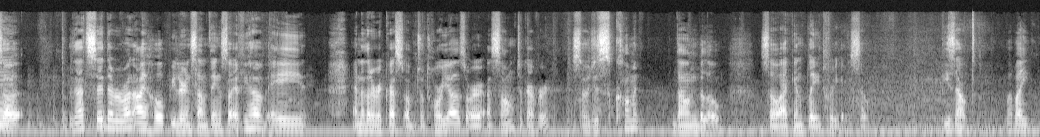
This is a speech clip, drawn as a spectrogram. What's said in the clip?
So that's it everyone. I hope you learned something. So if you have a another request of tutorials or a song to cover so just comment down below so I can play it for you guys. So, peace out. Bye bye.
